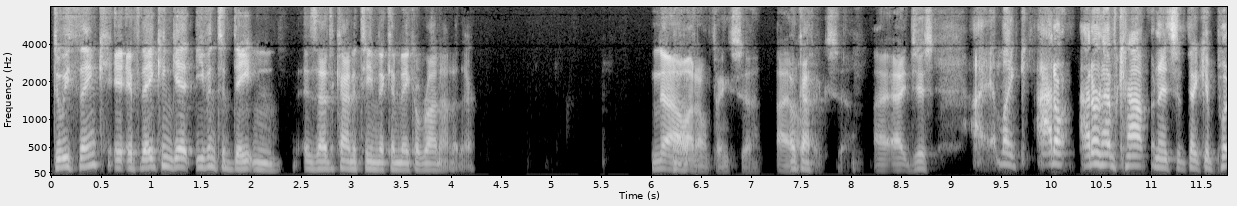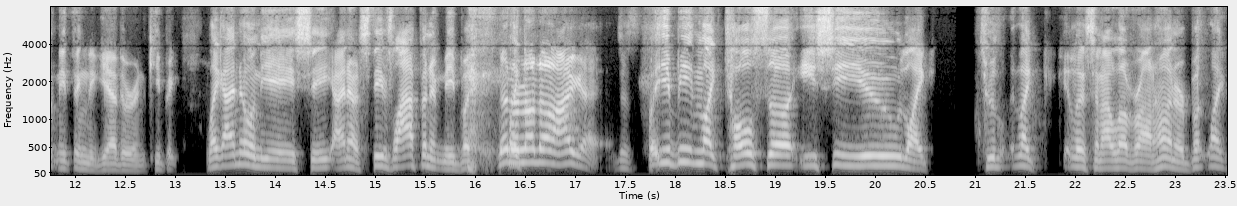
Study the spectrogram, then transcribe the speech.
do we think if they can get even to Dayton, is that the kind of team that can make a run out of there? No. I don't think so. I don't Okay. think so. I, I just, I like, I don't, I don't have confidence that they can put anything together and keep it. Like I know in the AAC, I know Steve's laughing at me, but No, like, no, no, no. I got just But you're beating like Tulsa, ECU, like to like. Listen, I love Ron Hunter, but like,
